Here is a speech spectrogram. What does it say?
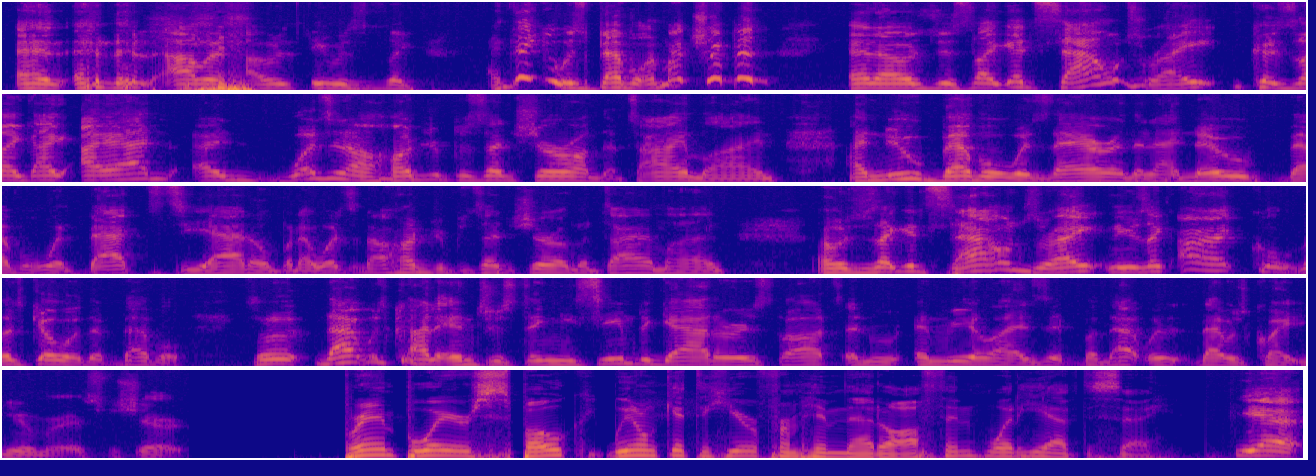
And and then I was I was he was like, I think it was Bevell Am I tripping? And I was just like, it sounds right because like I I had I wasn't hundred percent sure on the timeline. I knew Bevell was there, and then I knew Bevell went back to Seattle, but I wasn't hundred percent sure on the timeline. I was just like, it sounds right. And he was like, all right, cool, let's go with it, Bevell. So that was kind of interesting. He seemed to gather his thoughts and and realize it, but that was that was quite humorous for sure. Brant Boyer spoke. We don't get to hear from him that often. What do you have to say? Yeah,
